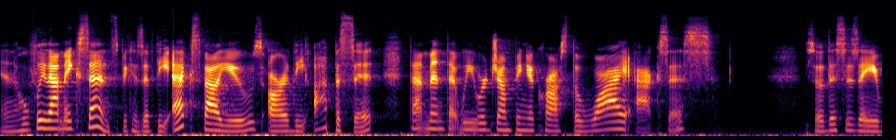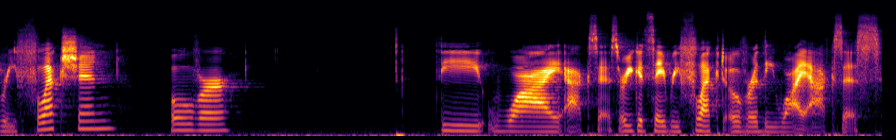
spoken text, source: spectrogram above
And hopefully that makes sense because if the x values are the opposite, that meant that we were jumping across the y-axis. So this is a reflection over the y-axis, or you could say reflect over the y-axis.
